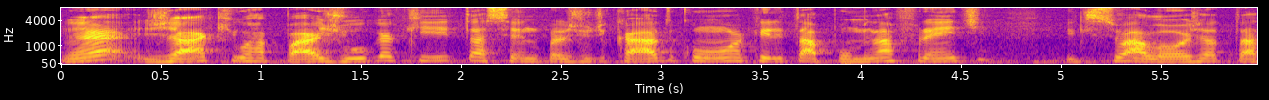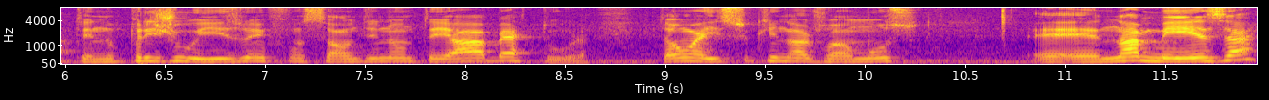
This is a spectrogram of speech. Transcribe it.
né? já que o rapaz julga que está sendo prejudicado com aquele tapume na frente e que sua loja está tendo prejuízo em função de não ter a abertura. Então é isso que nós vamos, é, é na mesa,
